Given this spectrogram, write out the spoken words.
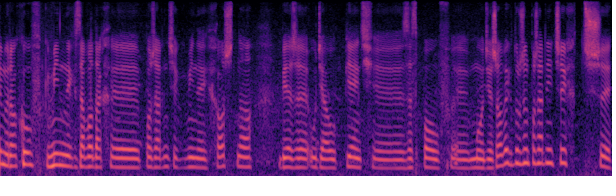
Tym roku w gminnych zawodach y, pożarniczych gminy Chosztno bierze udział pięć y, zespołów y, młodzieżowych drużyn pożarniczych, trzy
